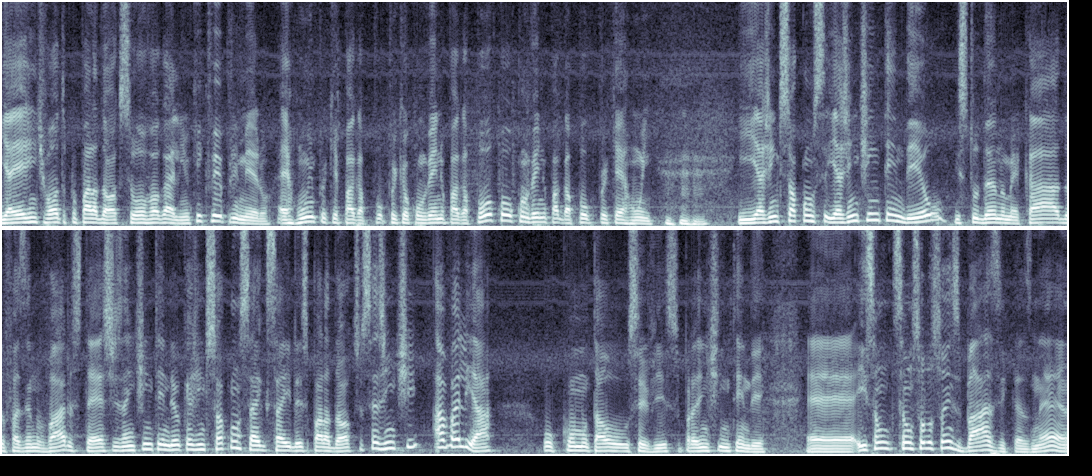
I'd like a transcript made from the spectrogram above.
E aí a gente volta para o paradoxo ovo ou galinha. O que, que veio primeiro? É ruim porque, paga, porque o convênio paga pouco ou o convênio paga pouco porque é ruim? E a gente só e a gente entendeu, estudando o mercado, fazendo vários testes, a gente entendeu que a gente só consegue sair desse paradoxo se a gente avaliar o, como está o serviço, para a gente entender. É, e são, são soluções básicas, né?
